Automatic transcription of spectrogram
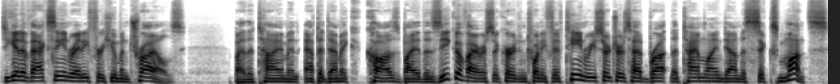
to get a vaccine ready for human trials. By the time an epidemic caused by the Zika virus occurred in 2015, researchers had brought the timeline down to six months.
